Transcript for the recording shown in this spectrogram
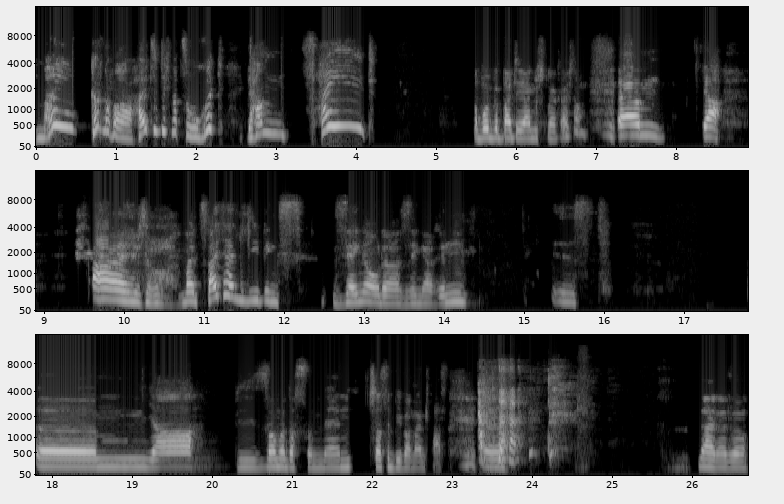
Mein Gott, nochmal, halte dich mal zurück. Wir haben Zeit. Obwohl wir beide ja nicht schnell erreicht haben. Ähm, ja, also, mein zweiter Lieblingssänger oder Sängerin ist, ähm, ja, wie soll man das so nennen? Justin Bieber, nein, Spaß. Äh, nein, also,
